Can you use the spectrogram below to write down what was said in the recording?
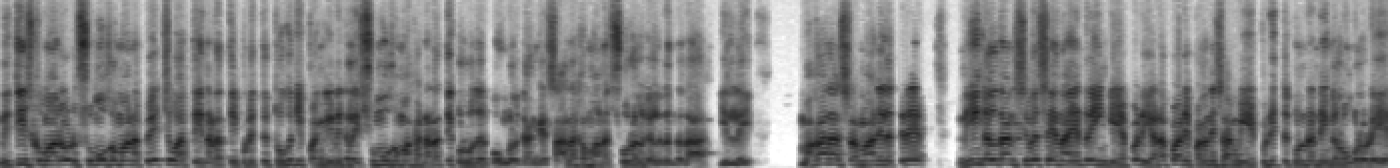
நிதிஷ்குமாரோடு சுமூகமான பேச்சுவார்த்தை நடத்தி முடித்து தொகுதி பங்கீடுகளை சுமூகமாக நடத்தி கொள்வதற்கு உங்களுக்கு அங்கே சாதகமான சூழல்கள் இருந்ததா? இல்லை. மகாராஷ்டிரா மாநிலத்திலே நீங்கள் தான் சிவசேனா என்று இங்கே எப்படி எடப்பாடி பழனிசாமியை பிடித்து கொண்டு நீங்கள் உங்களுடைய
